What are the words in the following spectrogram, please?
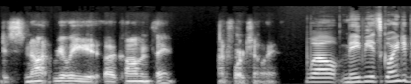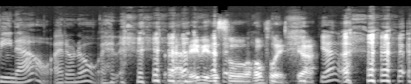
it's not really a common thing, unfortunately. Well, maybe it's going to be now. I don't know. Yeah, maybe this will hopefully, yeah. yeah.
